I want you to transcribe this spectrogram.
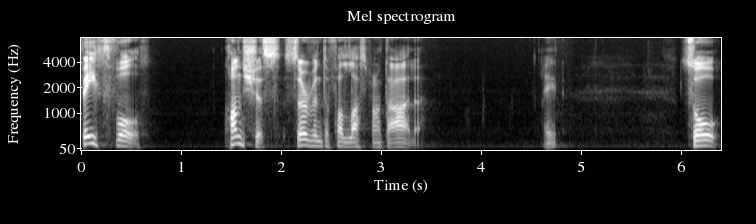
faithful, conscious servant of Allah subhanahu wa ta'ala. Right? So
